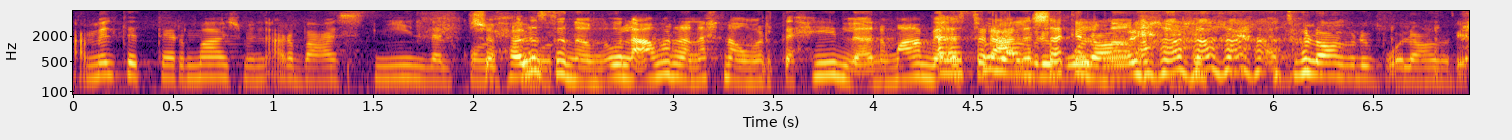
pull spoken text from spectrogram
عملت ال Thermage من أربع سنين لل contour. شو حلو صرنا بنقول عمرنا نحن ومرتاحين لأنه ما عم بياثر على شكلنا. طول عمري بقول عمري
